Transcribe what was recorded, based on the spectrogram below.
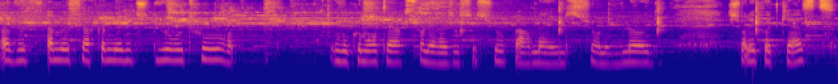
à, me faire comme d'habitude vos retours, vos commentaires sur les réseaux sociaux, par mail, sur le blog, sur les podcasts.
